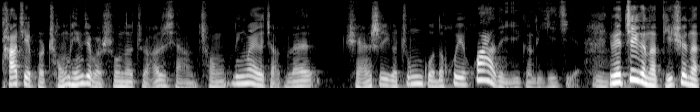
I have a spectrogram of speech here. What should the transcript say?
他这本《重评》这本书呢，主要是想从另外一个角度来。诠释一个中国的绘画的一个理解，因为这个呢，的确呢，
